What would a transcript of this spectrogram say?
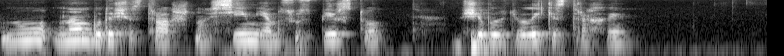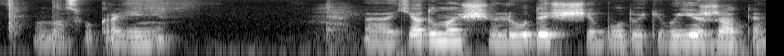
Ну, нам буде ще страшно. Сім'ям, суспільству. Ще будуть великі страхи у нас в Україні. Е, Я думаю, що люди ще будуть виїжджати.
